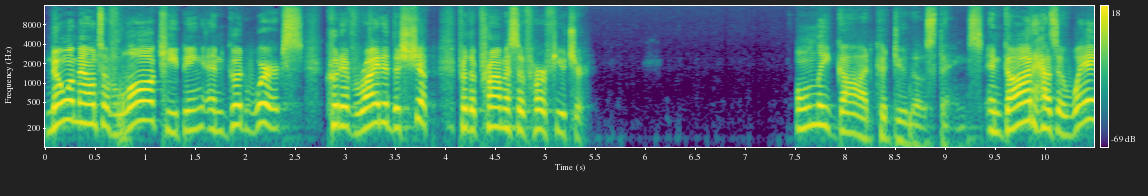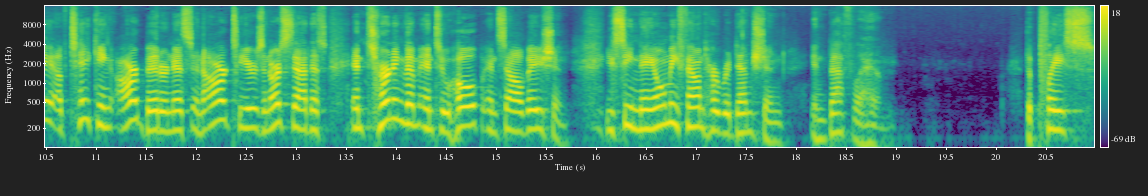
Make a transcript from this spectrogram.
No amount of law keeping and good works could have righted the ship for the promise of her future. Only God could do those things. And God has a way of taking our bitterness and our tears and our sadness and turning them into hope and salvation. You see, Naomi found her redemption in Bethlehem, the place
